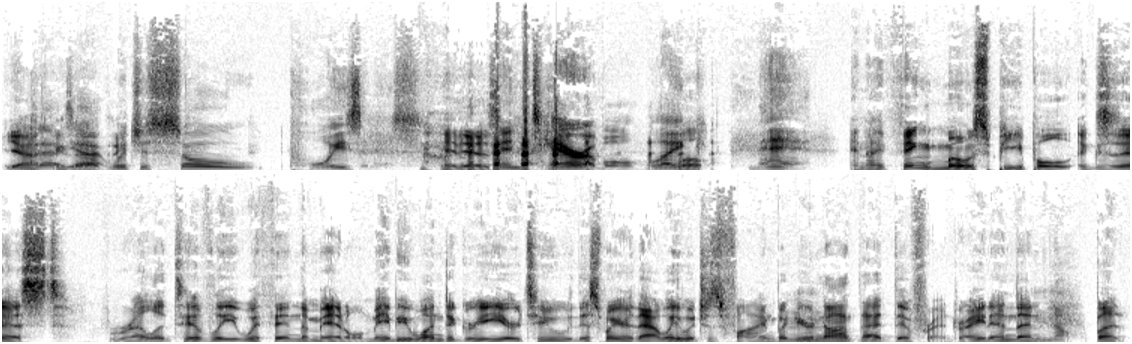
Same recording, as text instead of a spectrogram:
yeah Exact- exactly which is so poisonous it is and terrible. Like, Well- man. And I think most people exist relatively within the middle, maybe one degree or two this way or that way, which is fine, but you're not that different, right? And then, Mm. No. but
